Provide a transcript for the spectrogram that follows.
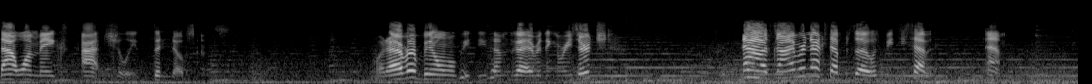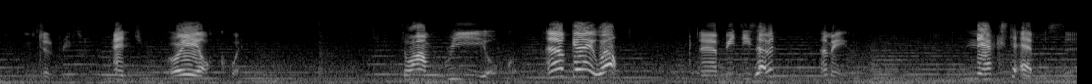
That one makes actually the no sense. Whatever, be Normal BT7's got everything researched. Now it's time for next episode with BT7. M. Just. Engine. Real quick. So I'm real quick. Okay, well. Uh, BT7. Amazing. Next episode.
